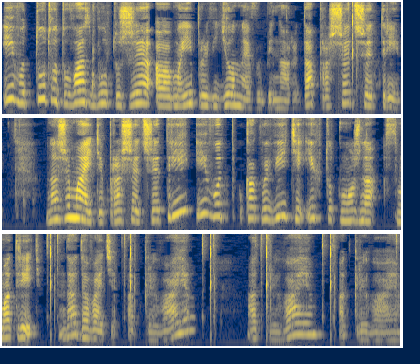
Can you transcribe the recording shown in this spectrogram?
И вот тут вот у вас будут уже а, мои проведенные вебинары, да, прошедшие три. Нажимаете прошедшие три, и вот, как вы видите, их тут можно смотреть. Да, давайте открываем. Открываем, открываем.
